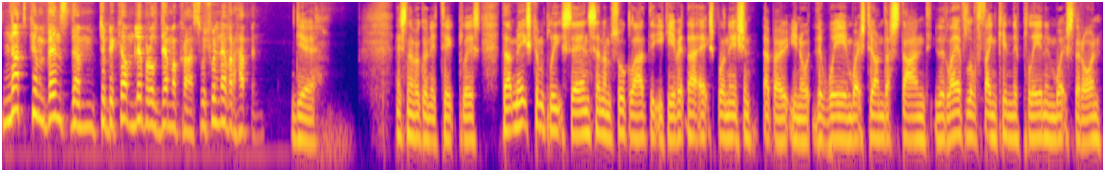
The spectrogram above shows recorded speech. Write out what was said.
not convince them to become liberal Democrats, which will never happen. Yeah. It's never going to take place. That makes complete sense, and I'm so glad that you gave it that explanation about you know the way in which to understand the level of thinking, the plane in which they're on,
